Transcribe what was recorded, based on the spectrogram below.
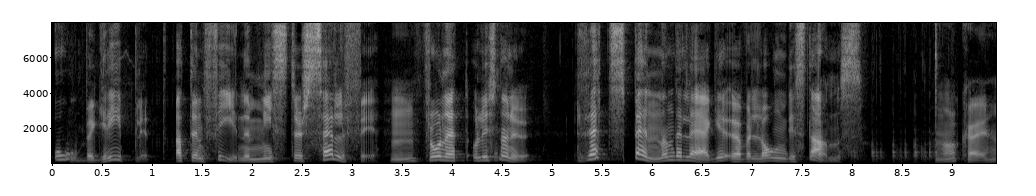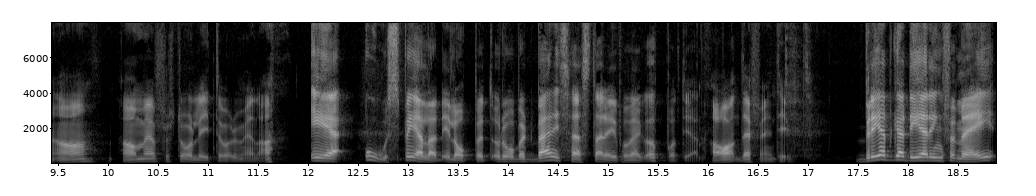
obegripligt att den fine Mr Selfie, mm. från ett, och lyssna nu, rätt spännande läge över lång distans. Okej, okay, ja. ja, men jag förstår lite vad du menar. Är ospelad i loppet och Robert Bergs hästar är ju på väg uppåt igen. Ja, definitivt. Bred gardering för mig.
